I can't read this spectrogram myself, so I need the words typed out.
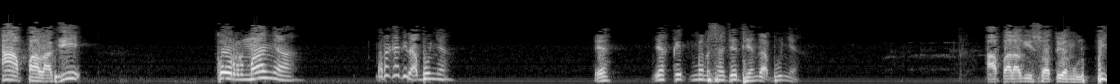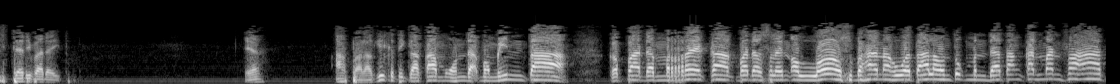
Apalagi kurmanya. Mereka tidak punya. Ya, ya kitmir saja dia nggak punya. Apalagi sesuatu yang lebih daripada itu. Ya. Apalagi ketika kamu hendak meminta kepada mereka, kepada selain Allah subhanahu wa ta'ala untuk mendatangkan manfaat,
